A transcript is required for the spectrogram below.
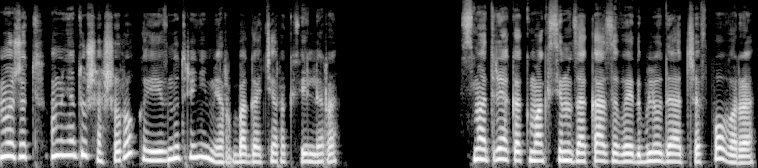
Может, у меня душа широкая и внутренний мир богаче Рокфеллера. Смотря как Максим заказывает блюда от шеф-повара,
